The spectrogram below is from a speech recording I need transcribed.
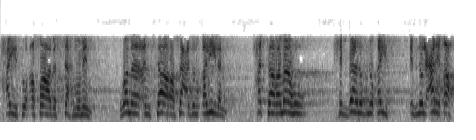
حيث أصاب السهم منه وما أن سار سعد قليلا حتى رماه حبان بن قيس ابن العرقة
